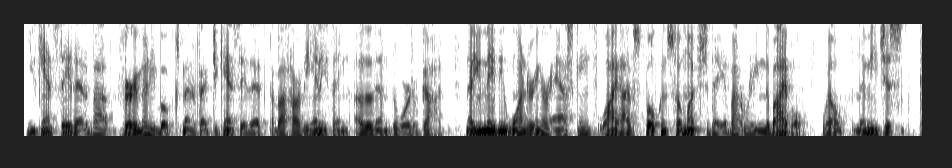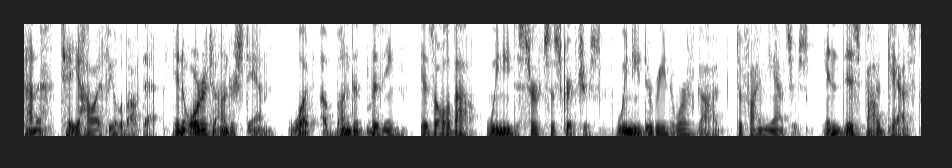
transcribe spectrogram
You can't say that about very many books. Matter of fact, you can't say that about hardly anything other than the Word of God. Now, you may be wondering or asking why I've spoken so much today about reading the Bible. Well, let me just kind of tell you how I feel about that. In order to understand what abundant living is all about, we need to search the scriptures. We need to read the Word of God to find the answers. In this podcast,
